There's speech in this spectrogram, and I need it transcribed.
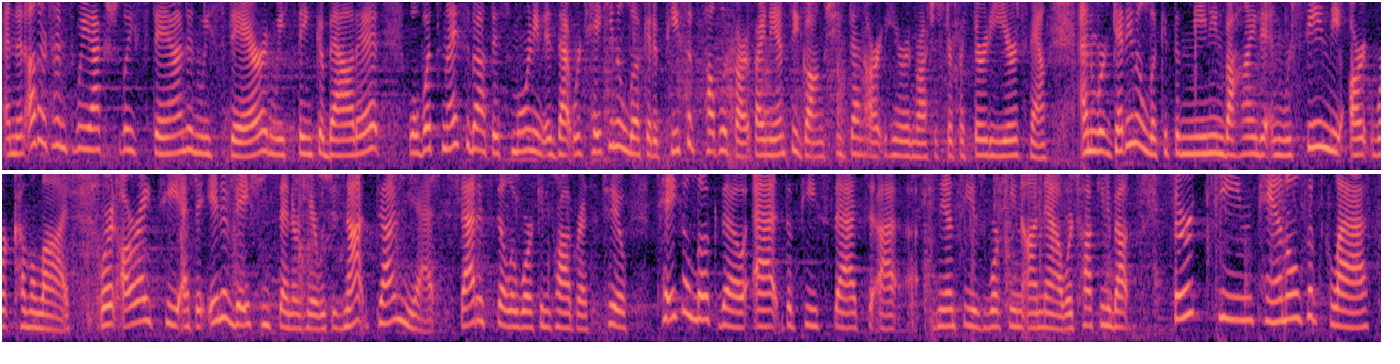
and then other times we actually stand and we stare and we think about it. Well, what's nice about this morning is that we're taking a look at a piece of public art by Nancy Gong. She's done art here in Rochester for 30 years now, and we're getting a look at the meaning behind it, and we're seeing the artwork come alive. We're at RIT at the Innovation Center here, which is not done yet. That is still a work in progress too. Take a look though at the piece that uh, Nancy is working on now. We're talking about 13 panels of glass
